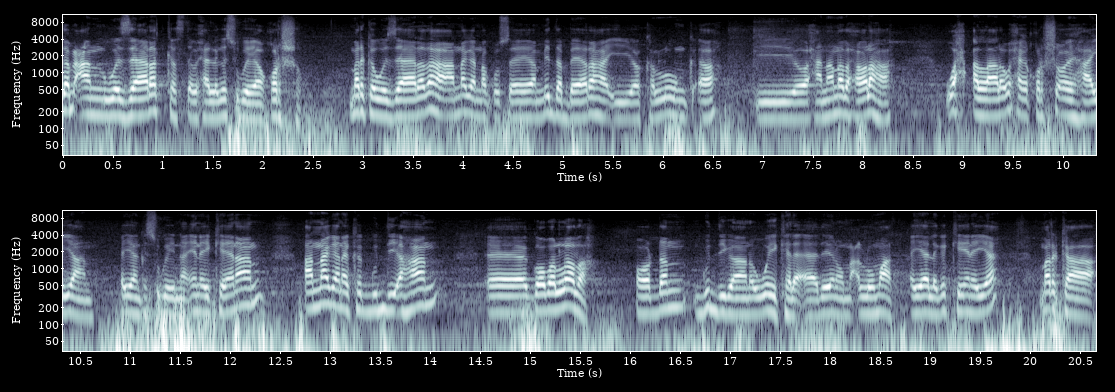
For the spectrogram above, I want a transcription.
Dabcan wasaarad kasta waxaa laga sugayaa qorsho. Marka wasaaradaha annagana quseeya midda beeraha iyo kalluunka ah iyo xanaanada xoolaha wax allaale waxay qorsho ay hayaan ayaan ka sugaynaa inay keenaan. Annagana ka guddi ahaan gobollada oo dhan guddigaana way kala aadeen oo macluumaad ayaa laga keenayaa marka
